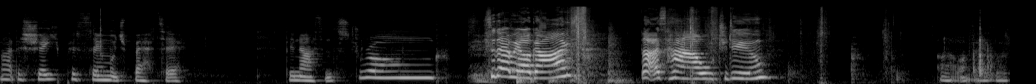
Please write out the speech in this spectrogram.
Like the shape is so much better. Be nice and strong. So there we are guys. That is how to do. Oh that good.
